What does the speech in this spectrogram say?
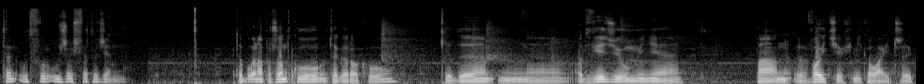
ten utwór ujrzał światło dzienne. To było na początku tego roku, kiedy mm, odwiedził mnie pan Wojciech Mikołajczyk.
